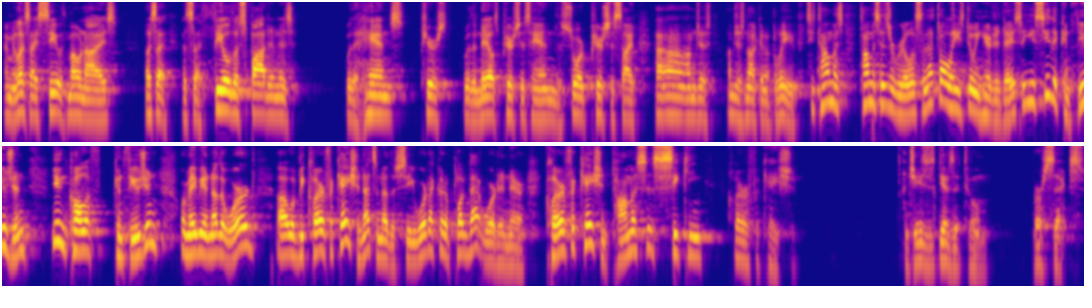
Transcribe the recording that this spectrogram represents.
I mean, unless I see it with my own eyes, unless I, unless I feel the spot in his, with the hands pierced, where the nails pierced his hand, the sword pierced his side. Uh, I'm just, I'm just not going to believe. See, Thomas, Thomas is a realist, and that's all he's doing here today. So you see the confusion. You can call it confusion, or maybe another word uh, would be clarification. That's another C word. I could have plugged that word in there. Clarification. Thomas is seeking clarification. And Jesus gives it to him. Verse 6.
